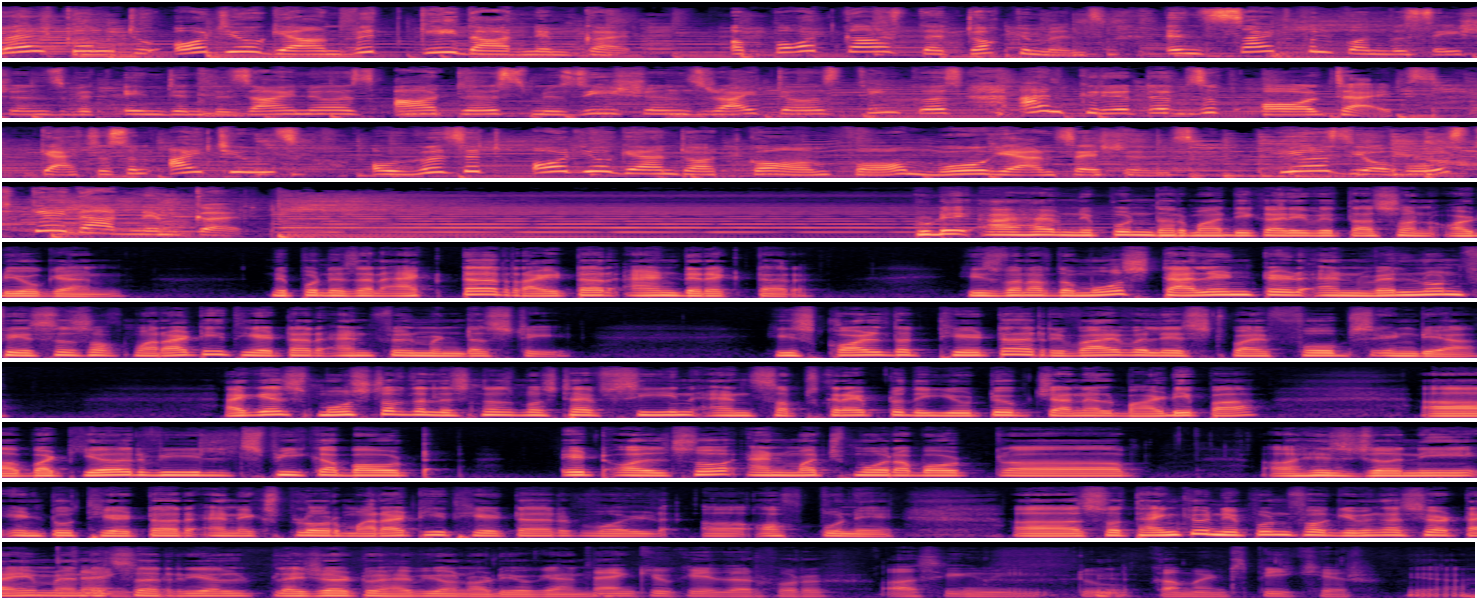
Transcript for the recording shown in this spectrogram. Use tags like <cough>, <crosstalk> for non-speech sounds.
Welcome to Audio Gyan with Kedar Nimkar, a podcast that documents insightful conversations with Indian designers, artists, musicians, writers, thinkers, and creatives of all types. Catch us on iTunes or visit audiogyan.com for more Gyan sessions. Here's your host, Kedar Nimkar. Today I have Nipun Dharmadhikari with us on AudioGyan. Nipun is an actor, writer, and director. He's one of the most talented and well-known faces of Marathi theatre and film industry. He's called the theatre revivalist by Forbes India. I guess most of the listeners must have seen and subscribed to the YouTube channel Bhadipa, uh, but here we'll speak about it also and much more about uh, his journey into theatre and explore Marathi theatre world uh, of Pune. Uh, so thank you Nipun for giving us your time and Thank it's a real pleasure to have you on AudioGyan. Thank you, Kedar, for asking me to come and speak here. Yeah.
